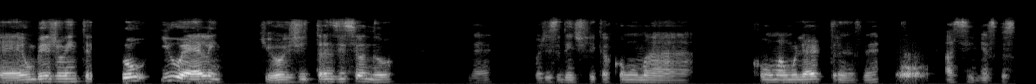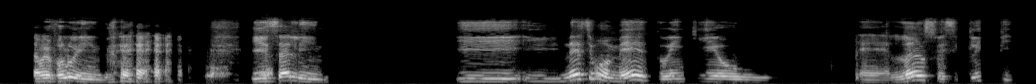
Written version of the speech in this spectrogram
É um beijo entre eu e o Ellen, que hoje transicionou, né? Hoje se identifica como uma, como uma mulher trans, né? Assim, as pessoas estão evoluindo. isso é lindo. E, e nesse momento em que eu é, lanço esse clipe,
